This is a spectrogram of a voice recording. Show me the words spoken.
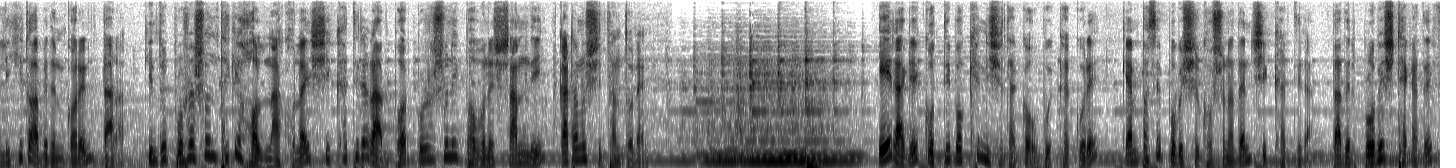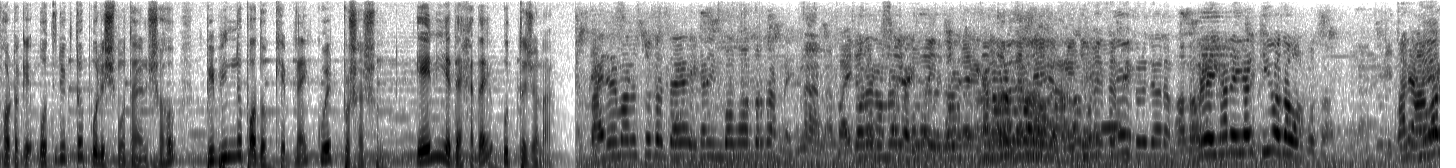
লিখিত আবেদন করেন তারা। কিন্তু প্রশাসন থেকে হল না খোলায় শিক্ষার্থীরা রাতভর প্রশাসনিক ভবনের সামনেই কাটানোর সিদ্ধান্ত নেন। এর আগে কর্তৃপক্ষের নিষেধাজ্ঞা উপেক্ষা করে ক্যাম্পাসে প্রবেশের ঘোষণা দেন শিক্ষার্থীরা। তাদের প্রবেশ ঠেকাতে ফটকে অতিরিক্ত পুলিশ মোতায়েন সহ বিভিন্ন পদক্ষেপ নেয় কুয়েট প্রশাসন। এ নিয়ে দেখা দেয় উত্তেজনা। বাইরের মানুষ তো এখানে ইনভলভ হওয়ার দরকার নেই। না না আমরা এখানে এখানে এখানে কি কথা বলব স্যার? মানে আমার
